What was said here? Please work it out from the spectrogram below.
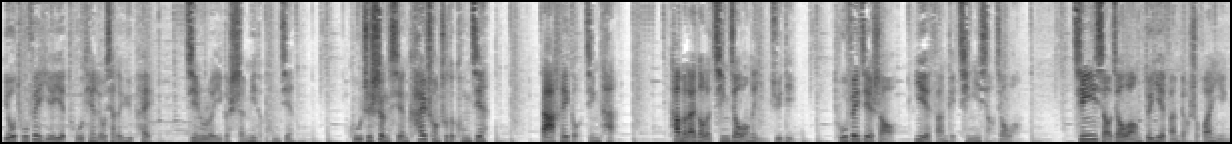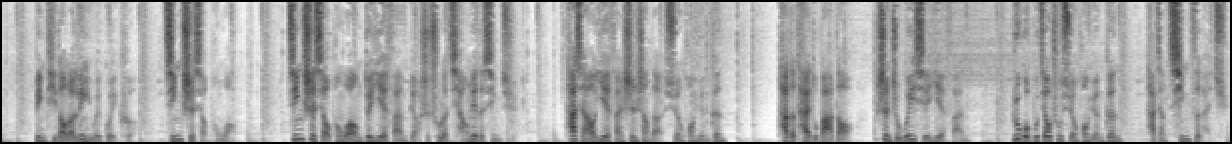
由屠飞爷爷屠天留下的玉佩，进入了一个神秘的空间，古之圣贤开创出的空间。大黑狗惊叹。他们来到了青蛟王的隐居地，屠飞介绍叶凡给青衣小蛟王。青衣小蛟王对叶凡表示欢迎，并提到了另一位贵客金翅小鹏王。金翅小鹏王对叶凡表示出了强烈的兴趣，他想要叶凡身上的玄黄元根。他的态度霸道，甚至威胁叶凡，如果不交出玄黄元根，他将亲自来取。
